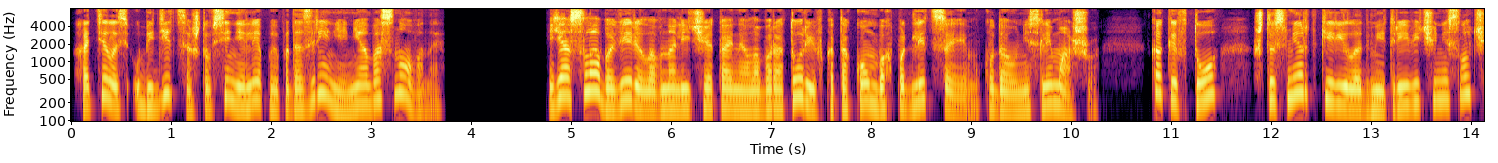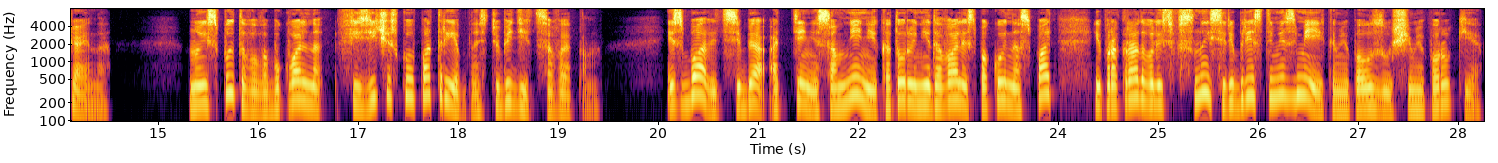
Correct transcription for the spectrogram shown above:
Хотелось убедиться, что все нелепые подозрения не обоснованы. Я слабо верила в наличие тайной лаборатории в катакомбах под лицеем, куда унесли Машу, как и в то, что смерть Кирилла Дмитриевича не случайна но испытывала буквально физическую потребность убедиться в этом. Избавить себя от тени сомнений, которые не давали спокойно спать и прокрадывались в сны серебристыми змейками, ползущими по руке,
